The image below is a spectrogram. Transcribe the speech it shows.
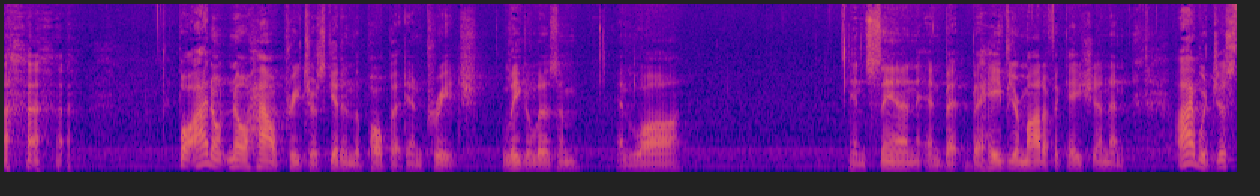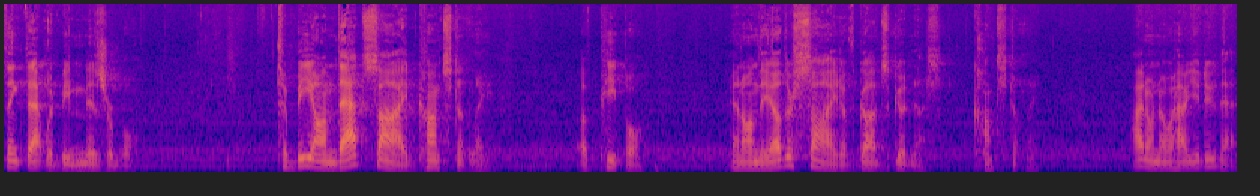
Well, I don't know how preachers get in the pulpit and preach legalism and law and sin and be- behavior modification. And I would just think that would be miserable. To be on that side constantly of people and on the other side of God's goodness constantly. I don't know how you do that.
